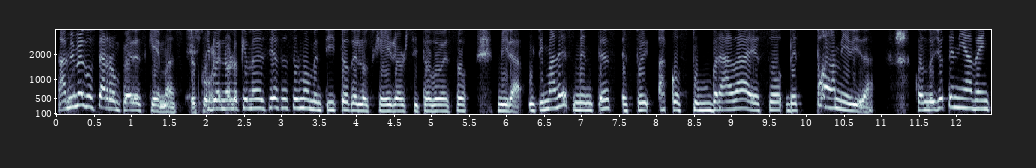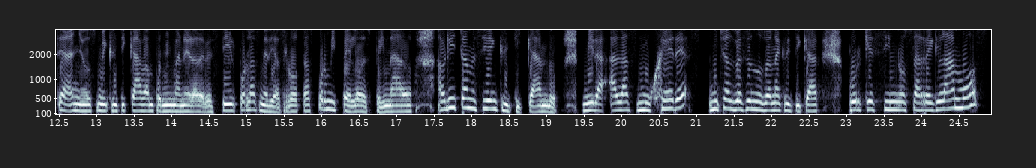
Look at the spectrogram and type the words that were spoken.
A mí me gusta romper esquemas. y bueno, lo que me decías hace un momentito de los haters y todo eso, mira, últimamente estoy acostumbrada a eso de toda mi vida. Cuando yo tenía 20 años me criticaban por mi manera de vestir, por las medias rotas, por mi pelo despeinado. Ahorita me siguen criticando. Mira, a las mujeres muchas veces nos van a criticar porque si nos arreglamos,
